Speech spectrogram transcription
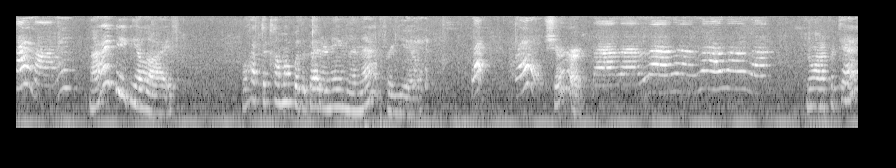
Hi, Mommy. Hi, baby alive. We'll have to come up with a better name than that for you. Sure. You want to pretend?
